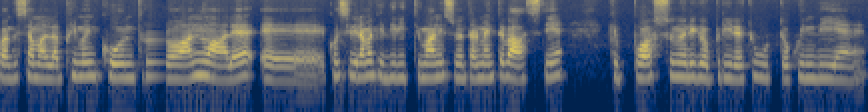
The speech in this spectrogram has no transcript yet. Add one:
quando, siamo al primo incontro annuale, eh, consideriamo che i diritti umani sono talmente vasti che possono ricoprire tutto, quindi eh,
